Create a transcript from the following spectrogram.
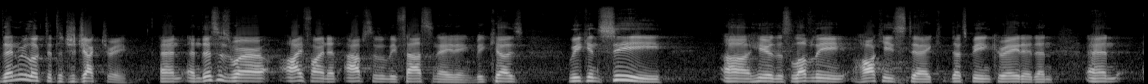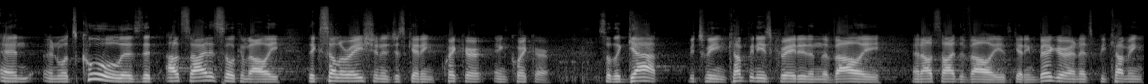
Then we looked at the trajectory. And, and this is where I find it absolutely fascinating because we can see uh, here this lovely hockey stick that's being created. And, and and, and what's cool is that outside of Silicon Valley, the acceleration is just getting quicker and quicker. So the gap between companies created in the valley and outside the valley is getting bigger, and it's becoming,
